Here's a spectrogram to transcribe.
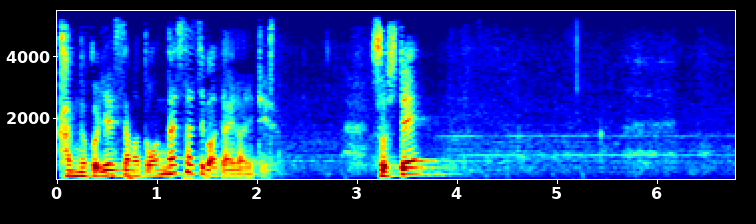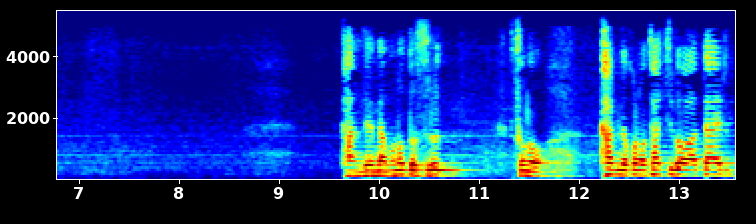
神の子イエス様と同じ立場を与えられている。そして完全なものとするその神の子の立場を与える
